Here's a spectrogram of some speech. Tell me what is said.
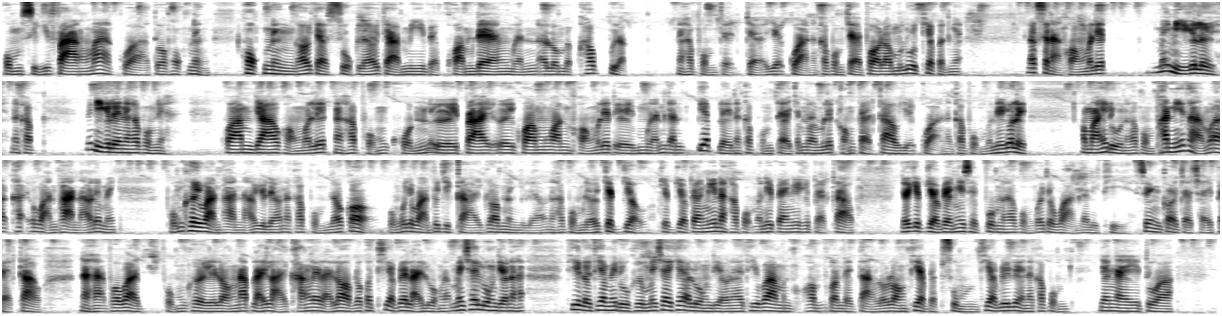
อมสีฟางมากกว่าตัว 61 61เขาจะสุกแล้วจะมีแบบความแดงเหมือนอารมณ์แบบข้าวเปลือกนะครับ ผมจะจะเยอะกว่านะครับ ผมแต่พอเรามารูดเทียบกันเนี้ยลักษณะของเมล็ดไม่หนีกันเลยนะครับ ไม่หนีกันเลยนะครับ ผมเนี่ยความยาวของเมล็ดนะครับ ผมขนเอยปลายเอยความงอนของเมล็ดเอยเหมือนกันเปียบเลยนะครับ ผมแต่จำนวนเมล็ดของ 89 เยอะกว่านะครับ ผมวันนี้ก็เลย เอามาให้ดูนะครับ ผมพันนี้ถามว่าหวานผ่านหนาวได้ไหมผมเคยหวานผ่านหนาวอยู่แล้วนะครับ ผมแล้วก็ผมก็จะหวานพฤศจิกาอีกรอบหนึ่งอยู่แล้วนะครับ ผมเดี๋ยวเก็บเกี่ยวเก็บเกี่ยวแปลงนี้นะครับผมอันนี้แปลงนี้คือ8 9เก้าเดี๋ยวเก็บเกี่ยวแปลงนี้เสร็จปุ๊บนะครับผมก็จะหวานกันอีกที ซึ่งก็จะใช้8 9นะฮะเพราะว่าผมเคยลองนับหลายๆ ครั้งหลายๆรอบแล้วก็เทียบได้หลายรวงแล้วไม่ใช่รวงเดียวนะฮะที่เราเทียบให้ดูคือไม่ใช่แค่รวงเดียวนะที่ว่ามันความความแตกต่างเราลองเทียบแบบสุ่มเทียบเรื่อยๆนะครับผมยังไงตัว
